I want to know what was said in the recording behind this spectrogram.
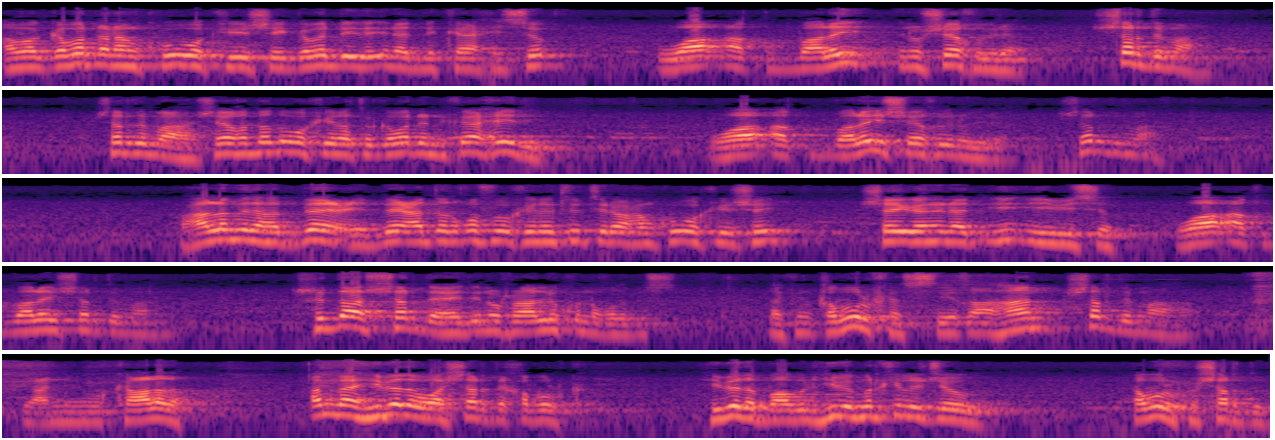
ama gabadhan aan kuu wakiishay gabadhayda inaad nikaaxiso waa aqbalay inuu sheekhu yidhaah shardi maaha shardi maaha. Sheekh haddaad u wakiilato gabadha nikaaxeedii waa aqbalay sheekhu inuu yidhaah shardi maaha. Waxaa la mid aha beeci beec haddaad qof wakiilatu tira waxaan kuu wakiishay shaygan inaad ii iibiso. Waa aqbalay shardi maaha. Ridaas shardi ahayd inuu raalli ku noqdo bis laakiin qabuulka siiqa ahaan shardi ma aha yacni wakaalada. Amaa hibada waa shardi qabuulka. Hibada baabulhiba markii la joogo qabuulku shardi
